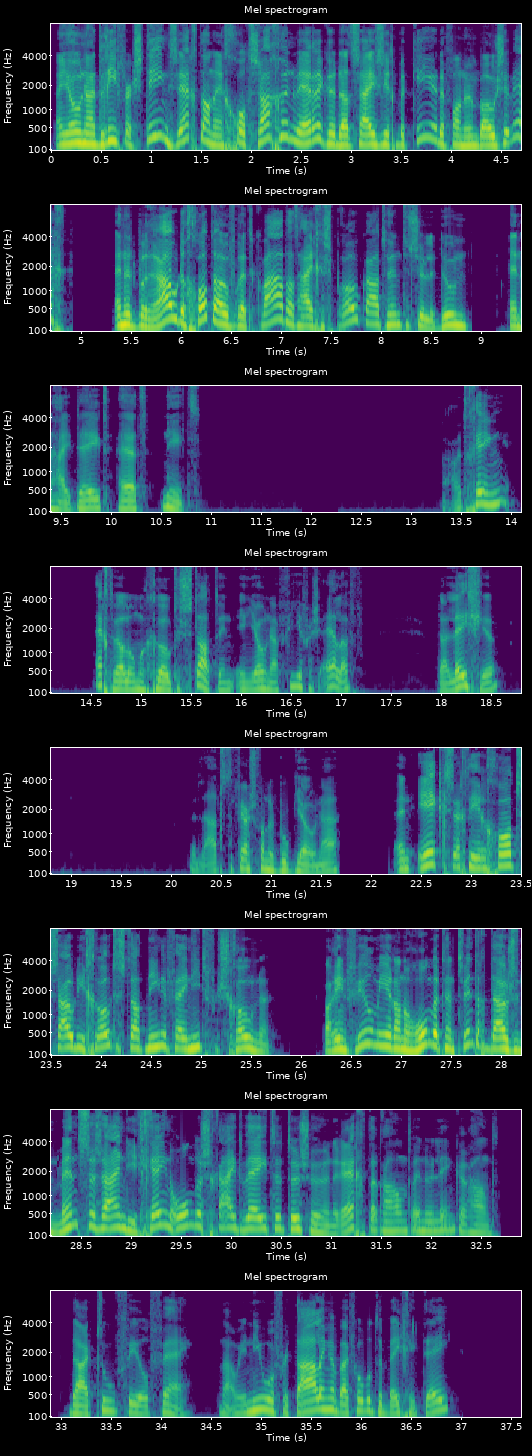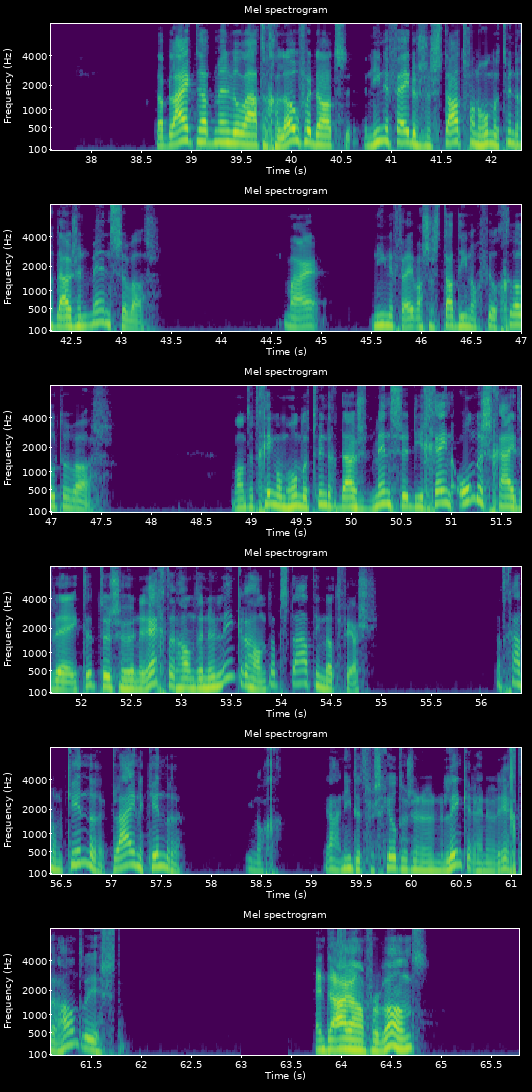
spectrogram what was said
En Jona 3 vers 10 zegt dan, en God zag hun werken, dat zij zich bekeerden van hun boze weg. En het berouwde God over het kwaad dat hij gesproken had hun te zullen doen, en hij deed het niet. Nou, het ging echt wel om een grote stad. In, in Jona 4 vers 11, daar lees je, het laatste vers van het boek Jona. En ik, zegt de Heere God, zou die grote stad Nineveh niet verschonen waarin veel meer dan 120.000 mensen zijn die geen onderscheid weten tussen hun rechterhand en hun linkerhand. Daartoe veel vee. Nou, in nieuwe vertalingen, bijvoorbeeld de BGT, daar blijkt dat men wil laten geloven dat Nineveh dus een stad van 120.000 mensen was. Maar Nineveh was een stad die nog veel groter was. Want het ging om 120.000 mensen die geen onderscheid weten tussen hun rechterhand en hun linkerhand. Dat staat in dat vers. Het gaat om kinderen, kleine kinderen, die nog ja, niet het verschil tussen hun linker en hun rechterhand wisten. En daaraan verwant,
